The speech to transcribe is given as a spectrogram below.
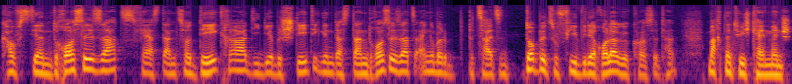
kaufst dir einen Drosselsatz, fährst dann zur Dekra, die dir bestätigen, dass dann Drosselsatz eingebaut ist, bezahlst doppelt so viel, wie der Roller gekostet hat. Macht natürlich kein Mensch.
